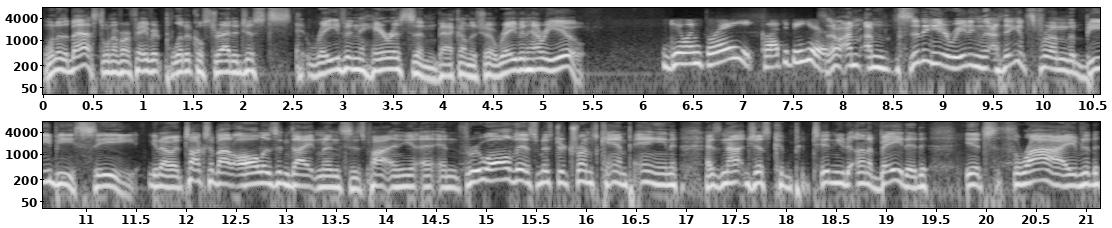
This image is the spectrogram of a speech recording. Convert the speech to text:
one of the best, one of our favorite political strategists, Raven Harrison, back on the show. Raven, how are you? Doing great. Glad to be here. So I'm, I'm sitting here reading. I think it's from the BBC. You know, it talks about all his indictments, his and through all this, Mr. Trump's campaign has not just continued unabated; it's thrived.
